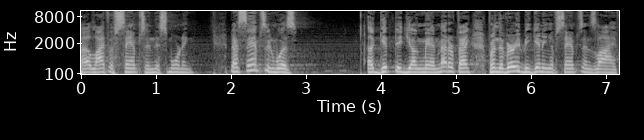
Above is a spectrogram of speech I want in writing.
uh, life of Samson this morning. Now, Samson was a gifted young man. Matter of fact, from the very beginning of Samson's life,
